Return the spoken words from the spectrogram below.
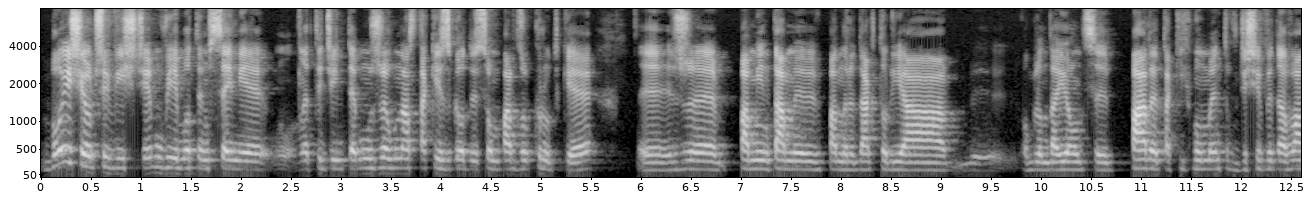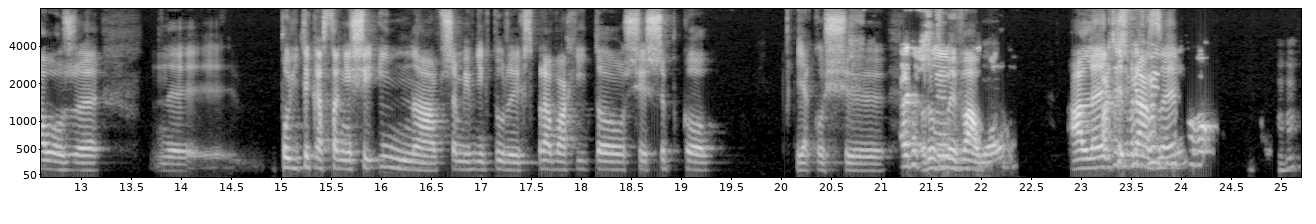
Boję się oczywiście, mówiłem o tym w Sejmie mm, tydzień temu, że u nas takie zgody są bardzo krótkie, że pamiętamy, pan redaktor, ja oglądający parę takich momentów, gdzie się wydawało, że polityka stanie się inna, przynajmniej w niektórych sprawach, i to się szybko jakoś rozmywało ale, ale tym razem. Mhm.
